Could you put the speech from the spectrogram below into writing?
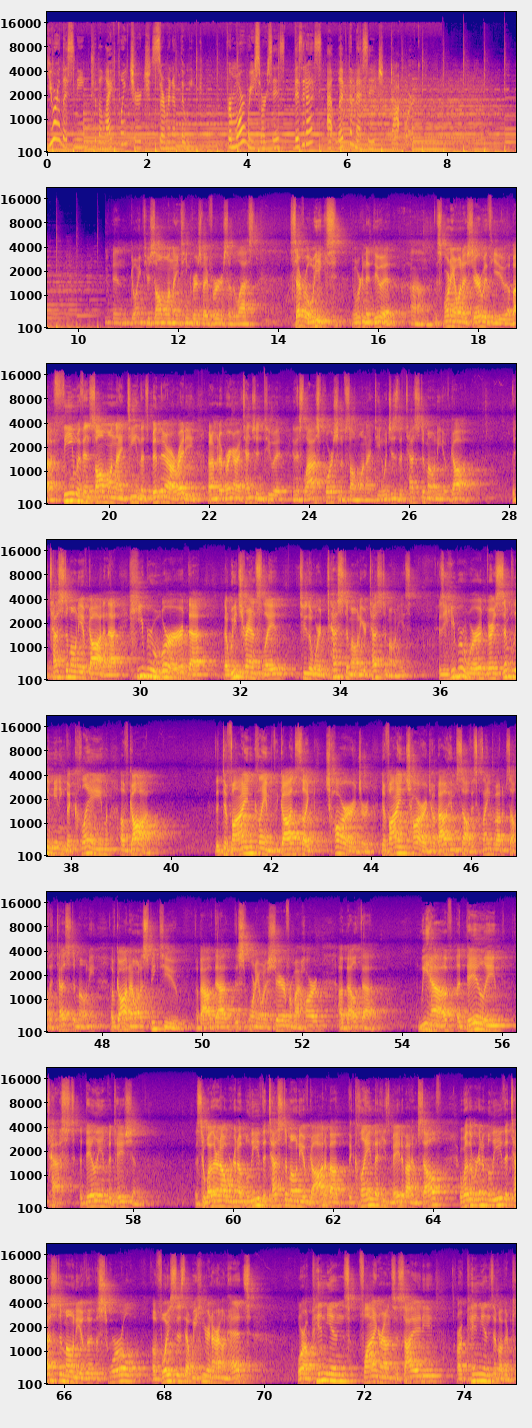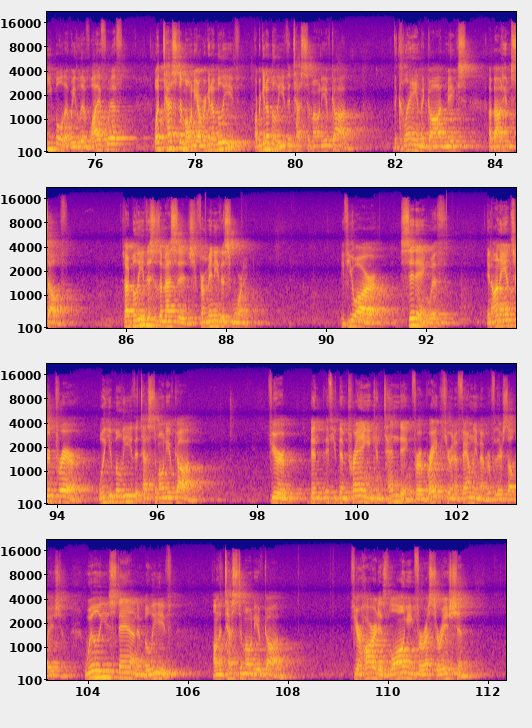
You are listening to the LifePoint Church Sermon of the Week. For more resources, visit us at livethemessage.org. We've been going through Psalm 119 verse by verse over the last several weeks, and we're going to do it. Um, this morning, I want to share with you about a theme within Psalm 119 that's been there already, but I'm going to bring our attention to it in this last portion of Psalm 119, which is the testimony of God the testimony of God. And that Hebrew word that, that we translate to the word testimony or testimonies is a Hebrew word very simply meaning the claim of God. The divine claim, God's like charge or divine charge about himself, his claim about himself, the testimony of God. And I want to speak to you about that this morning. I want to share from my heart about that. We have a daily test, a daily invitation as to whether or not we're going to believe the testimony of God about the claim that He's made about Himself, or whether we're going to believe the testimony of the, the swirl of voices that we hear in our own heads, or opinions flying around society, or opinions of other people that we live life with. What testimony are we going to believe? Are we going to believe the testimony of God? The claim that God makes about Himself? So I believe this is a message for many this morning. If you are sitting with an unanswered prayer, will you believe the testimony of God? If, you're been, if you've been praying and contending for a breakthrough in a family member for their salvation, will you stand and believe on the testimony of God? If your heart is longing for restoration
